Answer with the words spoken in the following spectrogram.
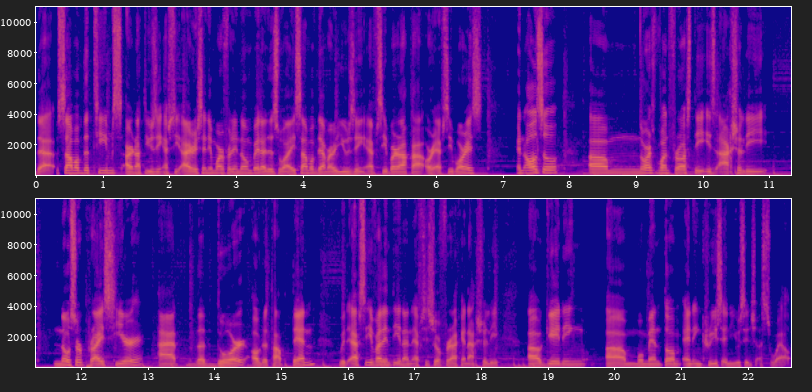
the some of the teams are not using FC Iris anymore for Linombe. That is why some of them are using FC Baraka or FC Morris. And also, um, North Von Frosty is actually no surprise here at the door of the top 10 with FC Valentina and FC Shufraken actually uh, gaining um, momentum and increase in usage as well.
